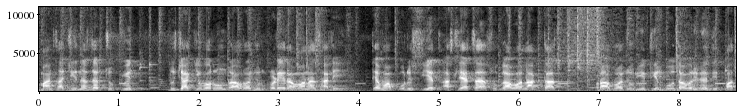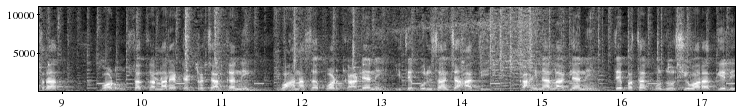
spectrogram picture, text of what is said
माणसाची नजर चुकवीत दुचाकीवरून रावराजूरकडे रवाना झाले. तेव्हा पोलीस येत असल्याचा सुगावा लागताच रावराजूर येथील गोदावरी नदी पात्रात वाढ उपसा करणाऱ्या ट्रॅक्टर चालकांनी वाहनासह पड काढल्याने इथे पोलिसांच्या हाती काही ना लागल्याने ते पथक मजूर शिवारात गेले.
